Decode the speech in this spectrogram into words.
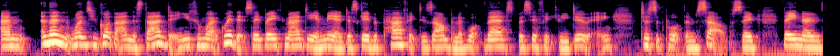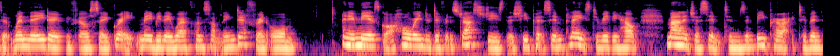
Um, and then once you've got that understanding you can work with it. So both Maddy and mia just gave a perfect example of what they're specifically doing to support themselves. So they know that when they don't feel so great maybe they work on something different or you know, Mia's got a whole range of different strategies that she puts in place to really help manage her symptoms and be proactive. And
